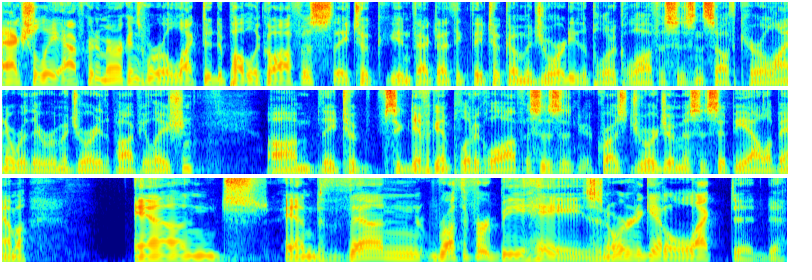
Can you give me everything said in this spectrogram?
Actually, African Americans were elected to public office. They took, in fact, I think they took a majority of the political offices in South Carolina, where they were a majority of the population. Um, they took significant political offices across Georgia, Mississippi, Alabama. And, and then Rutherford B. Hayes, in order to get elected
